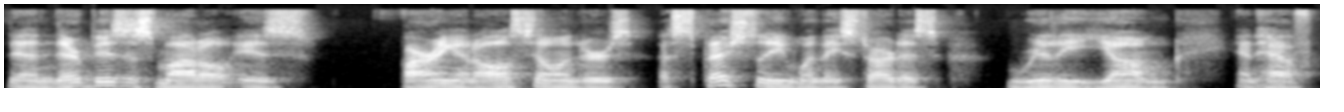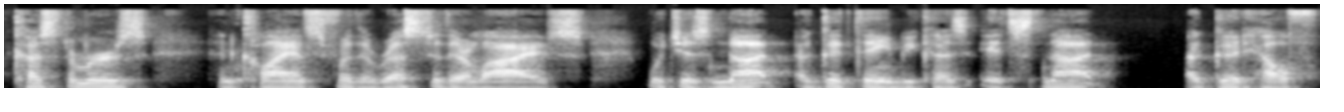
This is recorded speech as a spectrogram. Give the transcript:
then their business model is firing on all cylinders, especially when they start us really young and have customers and clients for the rest of their lives, which is not a good thing because it's not a good health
